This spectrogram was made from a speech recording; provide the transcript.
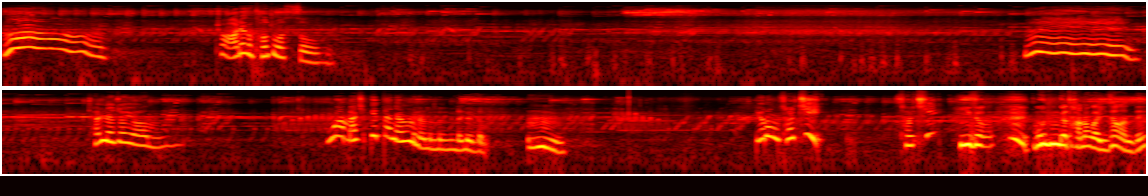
아! 저 아래가 더 좋았어. 살려줘요. 우와 맛있겠다. 음. 뾰롱 설치. 설치? 이상 뭔가 단어가 이상한데.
